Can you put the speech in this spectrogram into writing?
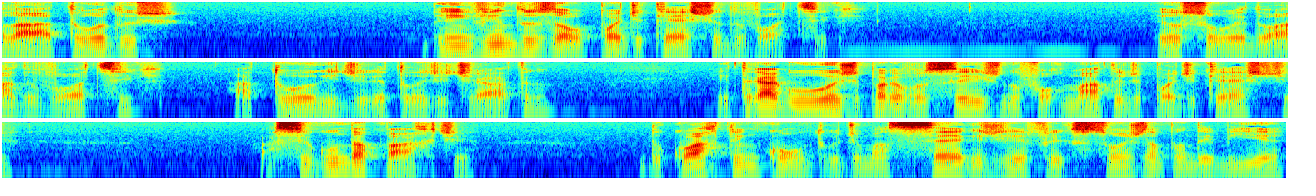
Olá a todos, bem-vindos ao podcast do Votzig. Eu sou Eduardo Votzig, ator e diretor de teatro, e trago hoje para vocês, no formato de podcast, a segunda parte do quarto encontro de uma série de reflexões na pandemia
